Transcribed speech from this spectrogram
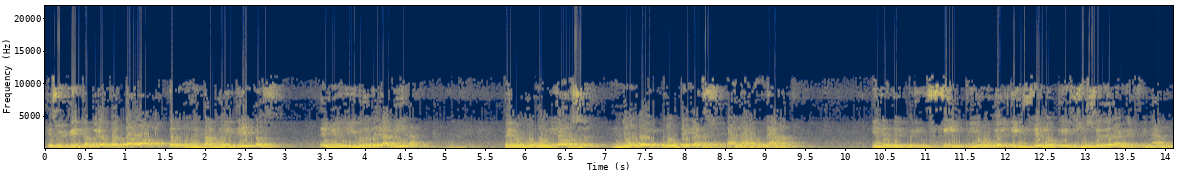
Jesucristo murió por todos, todos estamos inscritos en el libro de la vida. Pero como Dios no boicotea su palabra, y desde el principio Él dice lo que sucederá en el final,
